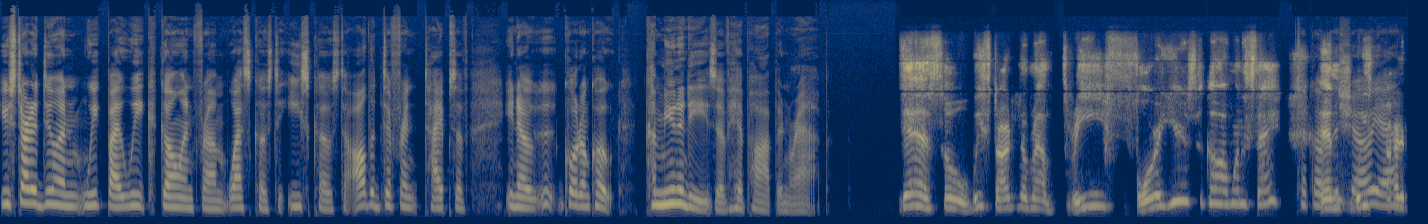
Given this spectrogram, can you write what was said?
you started doing week by week, going from West Coast to East Coast to all the different types of, you know, quote unquote, communities of hip hop and rap. Yeah, so we started around three, four years ago, I want to say. Took over and the show, yeah. Started,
